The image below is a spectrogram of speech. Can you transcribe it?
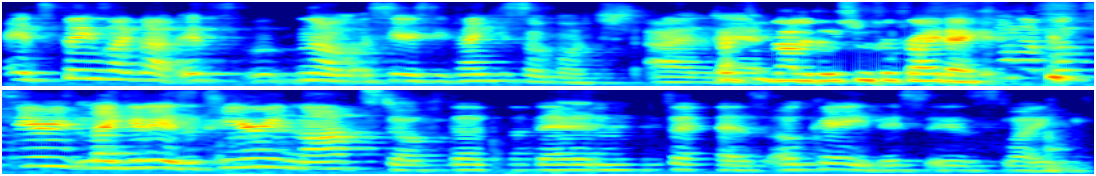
It's things like that. It's no, seriously, thank you so much. And that's uh, validation for Friday. Yeah, but seriously, like it is. It's hearing that stuff that then says, okay, this is like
